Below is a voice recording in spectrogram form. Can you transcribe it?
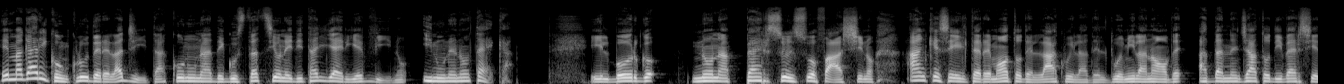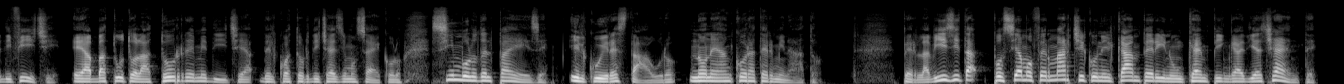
e magari concludere la gita con una degustazione di taglieri e vino in un'enoteca. Il borgo non ha perso il suo fascino, anche se il terremoto dell'Aquila del 2009 ha danneggiato diversi edifici e abbattuto la torre medicea del XIV secolo, simbolo del paese, il cui restauro non è ancora terminato. Per la visita possiamo fermarci con il camper in un camping adiacente,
